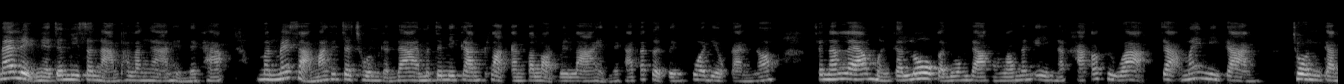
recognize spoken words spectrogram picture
แม่เหล็กเนี่ยจะมีสนามพลังงานเห็นไหมคะ มันไม่สามารถที่จะชนกันได้ มันจะมีการผลักกันตลอดเวลาเห็นไหมคะ ถ้าเกิดเป็นขั้วเดียวกันเนาะ ฉะนั้นแล้วเหมือนกับโลกกับดวงดาวของเรานั่นเองนะคะ ก็คือว่าจะไม่มีการ ชนกัน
